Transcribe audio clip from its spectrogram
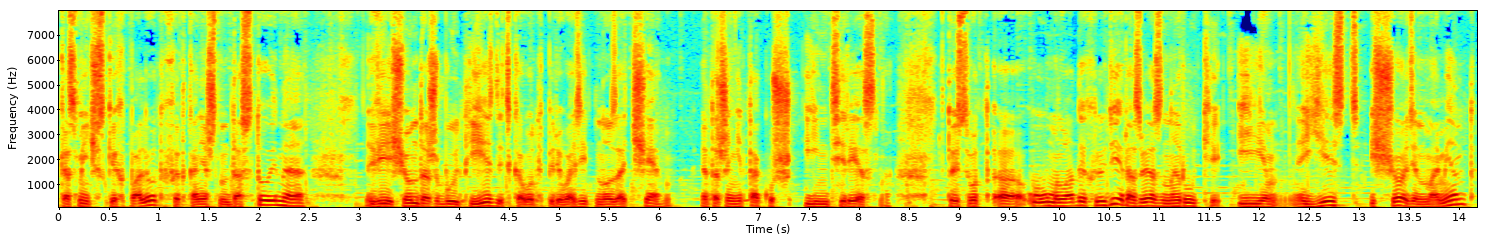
космических полетов это, конечно, достойная вещь. Он даже будет ездить, кого-то перевозить, но зачем? Это же не так уж и интересно. То есть вот э, у молодых людей развязаны руки. И есть еще один момент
